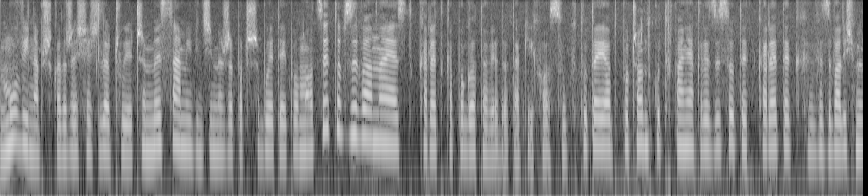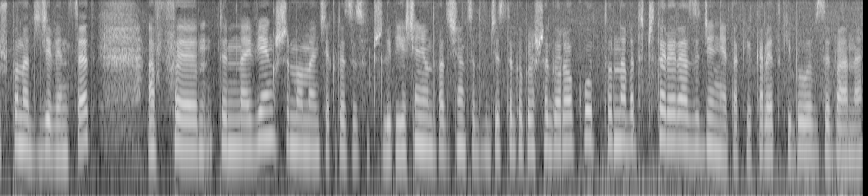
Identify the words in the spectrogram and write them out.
mówi na przykład, że się źle czuje, czy my sami widzimy, że potrzebuje tej pomocy, to wzywana jest karetka pogotowia do takich osób. Tutaj od początku trwania kryzysu tych karetek wyzwaliśmy już ponad 900, a w tym największym momencie kryzysu, czyli jesienią 2021 roku, to na nawet cztery razy dziennie takie karetki były wzywane.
